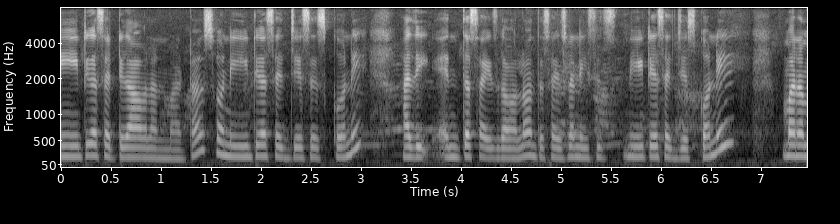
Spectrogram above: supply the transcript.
నీట్గా సెట్ కావాలన్నమాట. సో నీట్గా సెట్ చేసేసుకొని అది ఎంత సైజ్ కావాలో అంత సైజులో నీ నీట్గా సెట్ చేసుకొని మనం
